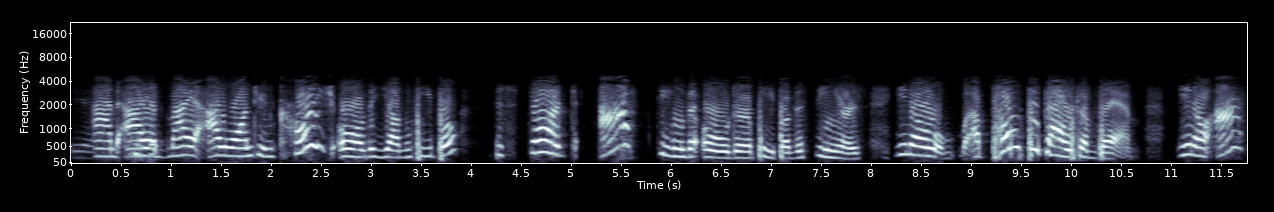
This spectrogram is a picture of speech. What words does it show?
Yeah. And I admire, I want to encourage all the young people to start asking the older people, the seniors, you know, uh, pump it out of them. You know, ask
